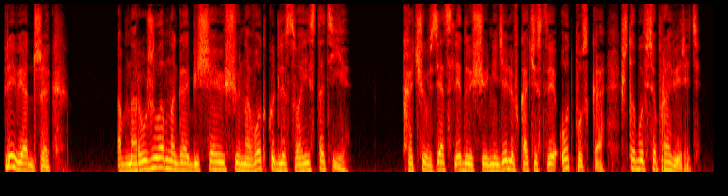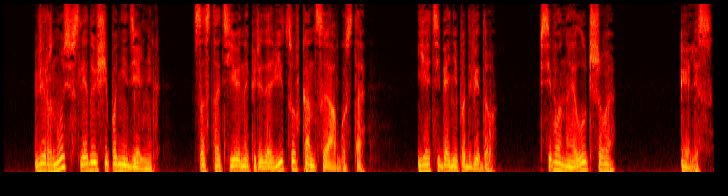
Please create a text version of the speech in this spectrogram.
«Привет, Джек. Обнаружила многообещающую наводку для своей статьи. Хочу взять следующую неделю в качестве отпуска, чтобы все проверить. Вернусь в следующий понедельник со статьей на передовицу в конце августа. Я тебя не подведу. Всего наилучшего, Элис.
